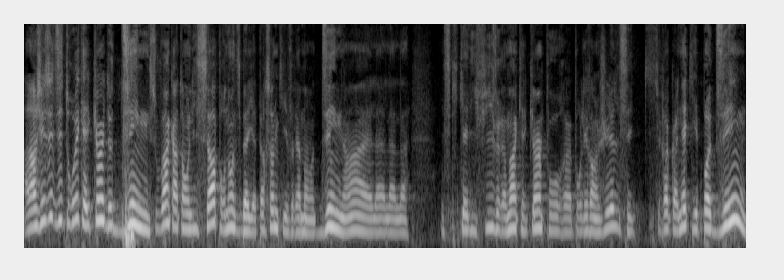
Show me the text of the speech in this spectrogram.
Alors, Jésus dit trouver quelqu'un de digne. Souvent, quand on lit ça, pour nous, on dit ben, il n'y a personne qui est vraiment digne. Hein? ce qui qualifie vraiment quelqu'un pour, euh, pour l'Évangile, c'est qu'il reconnaît qu'il n'est pas digne.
